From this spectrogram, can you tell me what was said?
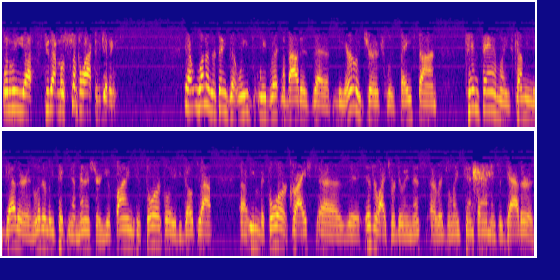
when we uh, do that most simple act of giving. Yeah, one of the things that we've we've written about is that the early church was based on ten families coming together and literally picking a minister. You find historically, if you go throughout, uh, even before Christ, uh, the Israelites were doing this originally. Ten families would gather and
